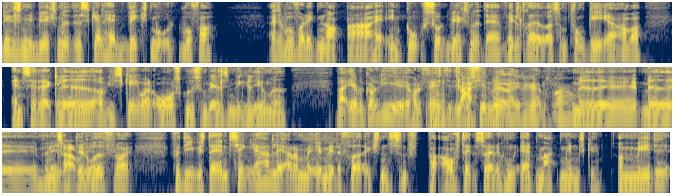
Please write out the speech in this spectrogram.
lidt ligesom en virksomhed, den skal have et vækstmål. Hvorfor? Altså, hvorfor er det ikke nok bare at have en god, sund virksomhed, der er veldrevet og som fungerer, og hvor ansatte er glade, og vi skaber et overskud, som vi alle sammen kan leve med? Nej, jeg vil godt lige øh, holde fast mm, i det, nej, du siger det med, rigtig gerne snakke om. med, med, øh, med, den, med den røde fløj. Fordi hvis der er en ting, jeg har lært om Mette Frederiksen på afstand, så er det, at hun er et magtmenneske. Og Mette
